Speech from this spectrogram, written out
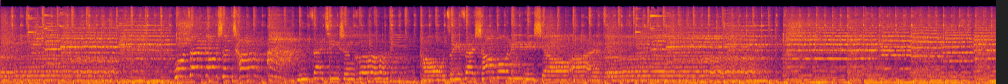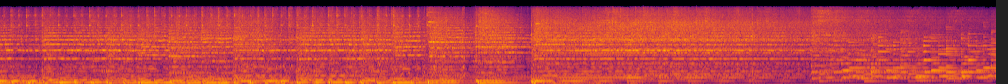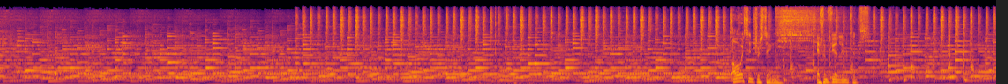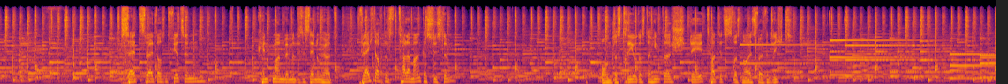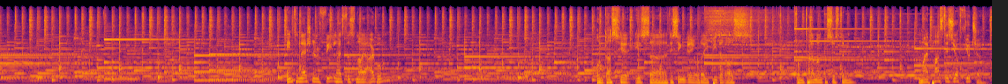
我在高声唱，轻声和，陶醉在沙漠里的小爱河。Always interesting. FM4 Unlimited. Seit 2014 kennt man, wenn man diese Sendung hört, vielleicht auch das Talamanca System. Und das Trio, das dahinter steht, hat jetzt was Neues veröffentlicht. International Feel heißt das neue Album. Und das hier ist äh, die Single oder EP daraus vom Talamanca System. My past is your future.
